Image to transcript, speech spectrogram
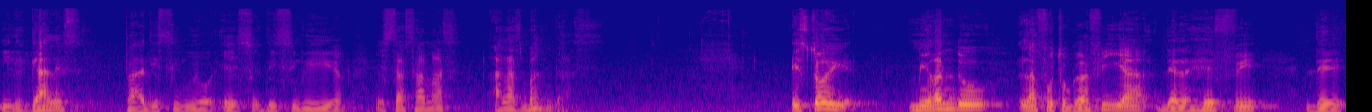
ilegales para distribuir, es- distribuir estas armas a las bandas. Estoy mirando la fotografía del jefe de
